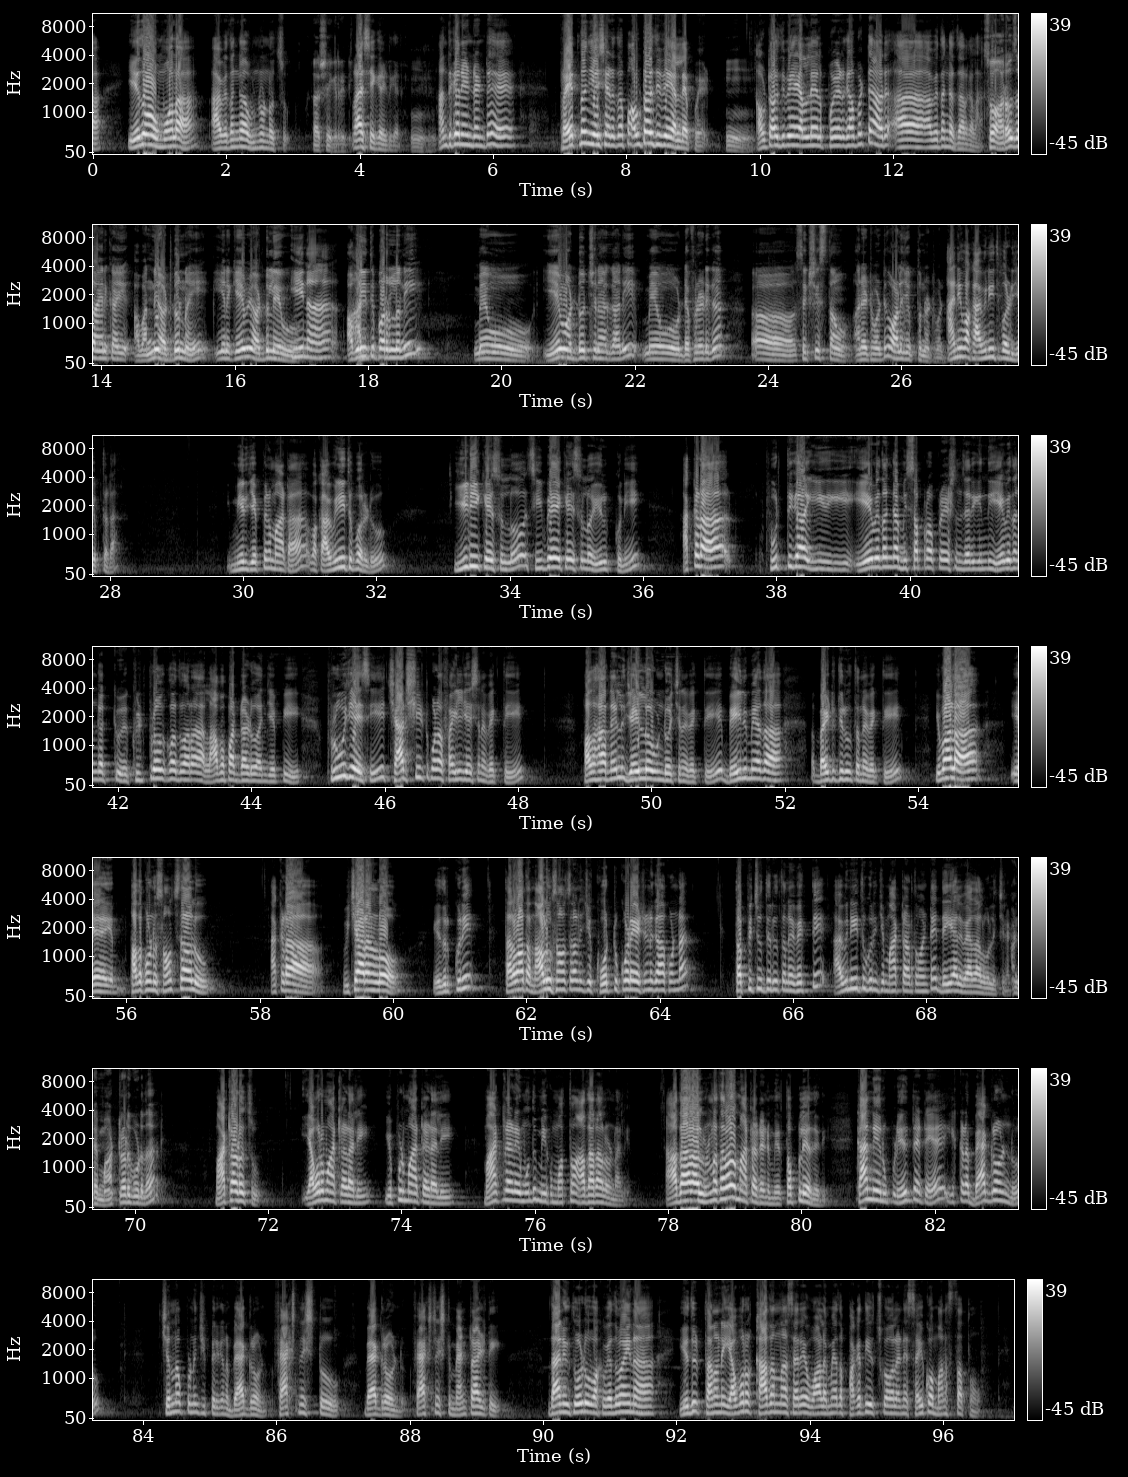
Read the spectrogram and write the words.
ఏదో మూల ఆ విధంగా ఉండుండొచ్చు రాజశేఖర రెడ్డి. రాజశేఖర రెడ్డి ఉమ్. అందుకని ఏంటంటే ప్రయత్నం చేశాడు తప్ప అవుట్ ఆఫ్ ది వే వెళ్ళలేకపోయాడు. అవుట్ ఆఫ్ ది వే వెళ్ళలేకపోయాడు కాబట్టి ఆ- విధంగా జరగల. సో ఆ రోజు ఆయనకి అవన్నీ అడ్డున్నాయి. ఈయనకేమీ అడ్డు లేవు. ఈయన అవినీతి పరులని మేము ఏం అడ్డొచ్చినా కానీ మేము డెఫినెట్గా శిక్షిస్తాం అనేటువంటిది వాళ్ళు చెప్తున్నటువంటి. అని ఒక అవినీతి పరుడు చెప్తాడా? మీరు చెప్పిన మాట ఒక అవినీతి పరుడు ఈడీ కేసుల్లో సిబిఐ కేసుల్లో ఇరుక్కుని అక్కడ పూర్తిగా ఈ ఏ విధంగా మిస్అప్రోప్రియేషన్ జరిగింది ఏ విధంగా క్విడ్ ప్రోకో ద్వారా లాభపడ్డాడు అని చెప్పి ప్రూవ్ చేసి ఛార్జ్షీట్ కూడా ఫైల్ చేసిన వ్యక్తి పదహారు నెలలు జైల్లో ఉండి వచ్చిన వ్యక్తి బెయిల్ మీద బయట తిరుగుతున్న వ్యక్తి ఇవాళ ఏ పదకొండు సంవత్సరాలు అక్కడ విచారణలో ఎదుర్కొని తర్వాత నాలుగు సంవత్సరాల నుంచి కోర్టు కూడా అటెండ్ కాకుండా తప్పించు తిరుగుతున్న వ్యక్తి అవినీతి గురించి మాట్లాడతాం అంటే దెయ్యాలు వేదాలు వాళ్ళు ఇచ్చినట్టు. అంటే మాట్లాడకూడదా? మాట్లాడవచ్చు ఎవరు మాట్లాడాలి? ఎప్పుడు మాట్లాడాలి? మాట్లాడే ముందు మీకు మొత్తం ఆధారాలు ఉండాలి. ఆధారాలు ఉన్న తర్వాత మాట్లాడండి మీరు. తప్పు లేదు అది. కానీ నేను ఇప్పుడు ఏంటంటే ఇక్కడ బ్యాక్గ్రౌండ్ చిన్నప్పటి నుంచి పెరిగిన background factionist background factionist mentality. దానికి తోడు ఒక విధమైన ఎదురు తనని ఎవరు కాదన్నా సరే వాళ్ళ మీద పగ తీర్చుకోవాలనే సైకో మనస్తత్వం.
